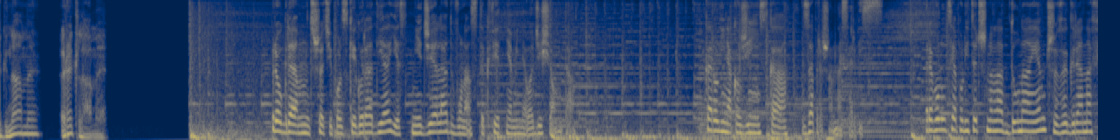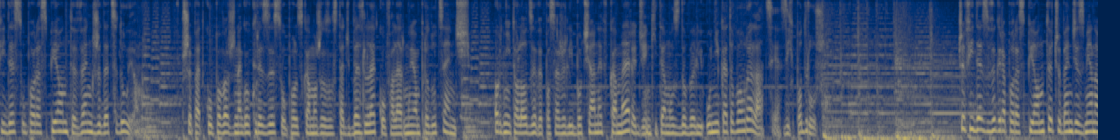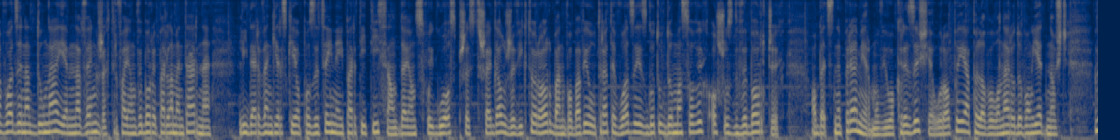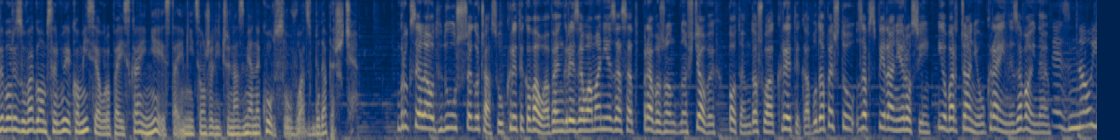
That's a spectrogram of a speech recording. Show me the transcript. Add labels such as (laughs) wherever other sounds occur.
Żegnamy reklamy. Program Trzeci Polskiego Radia jest niedziela, 12 kwietnia, minęła 10. Karolina Kozińska, zapraszam na serwis. Rewolucja polityczna nad Dunajem czy wygrana Fidesu po raz piąty Węgrzy decydują. W przypadku poważnego kryzysu Polska może zostać bez leków, alarmują producenci. Ornitolodzy wyposażyli bociany w kamery, dzięki temu zdobyli unikatową relację z ich podróży. Czy Fidesz wygra po raz piąty, czy będzie zmiana władzy nad Dunajem? Na Węgrzech trwają wybory parlamentarne. Lider węgierskiej opozycyjnej partii TISA, oddając swój głos, przestrzegał, że Viktor Orban w obawie o utratę władzy jest gotów do masowych oszustw wyborczych. Obecny premier mówił o kryzysie Europy i apelował o narodową jedność. Wybory z uwagą obserwuje Komisja Europejska i nie jest tajemnicą, że liczy na zmianę kursu władz w Budapeszcie. Bruksela od dłuższego czasu krytykowała Węgry za łamanie zasad praworządnościowych. Potem doszła krytyka Budapesztu za wspieranie Rosji i obarczanie Ukrainy za wojnę. No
